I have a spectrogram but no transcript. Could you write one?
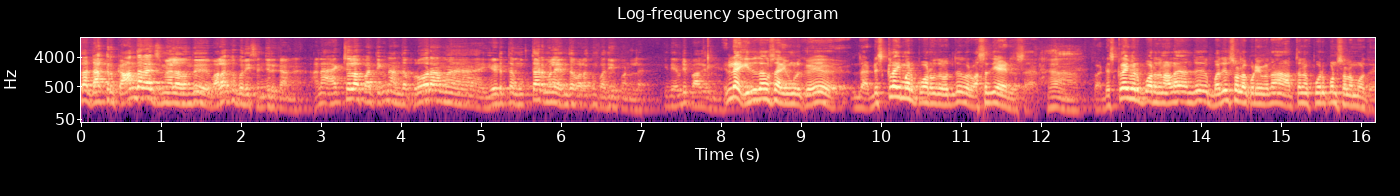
சார் டாக்டர் காந்தராஜ் மேல வந்து வழக்கு பதிவு செஞ்சிருக்காங்க. ஆனா ஆக்சுவலா பாத்தீங்கன்னா அந்த ப்ரோக்ராம எடுத்த முக்தார் மேல எந்த வழக்கும் பதிவு பண்ணல. இது எப்படி பாக்குறீங்க? இல்லை இதுதான் சார் இவங்களுக்கு இந்த டிஸ்க்ளைமர் போடுறது வந்து ஒரு வசதியாகிடுது சார். இப்போ டிஸ்க்ளைமர் போடுறதுனால வந்து பதில் சொல்லக்கூடியவங்க தான் அத்தனை பொறுப்புன்னு சொல்லும் போது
